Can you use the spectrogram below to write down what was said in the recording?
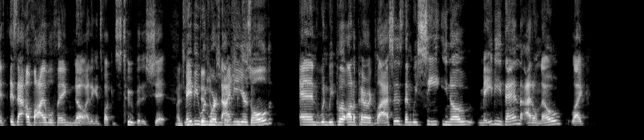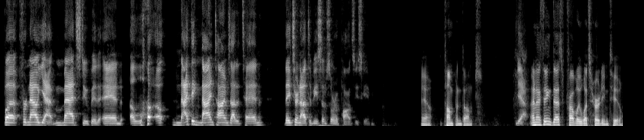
if is that a viable thing? No, I think it's fucking stupid as shit. Maybe when we're 90 years stupid. old and when we put on a pair of glasses, then we see, you know, maybe then, I don't know, like but for now, yeah, mad stupid and a lot I think 9 times out of 10 they turn out to be some sort of Ponzi scheme. yeah, pump and dumps. Yeah. And I think that's probably what's hurting too.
